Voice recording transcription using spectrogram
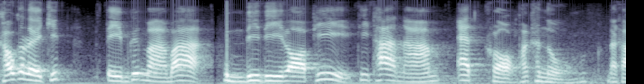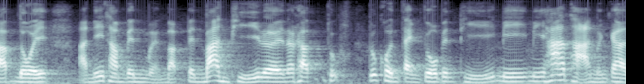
เขาก็เลยคิดธีมขึ้นมาว่าหุ่นดีๆ รอพี่ที่ท่าน้ำแอดคลองพระโขนงนะครับ โดยอันนี้ทำเป็นเหมือนแบบเป็นบ้านผีเลยนะครับ ทุกทุกคนแต่งตัวเป็นผีมีมีห้าฐานเหมือนกัน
